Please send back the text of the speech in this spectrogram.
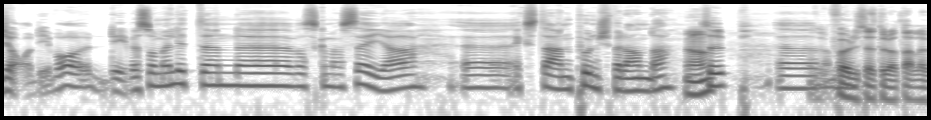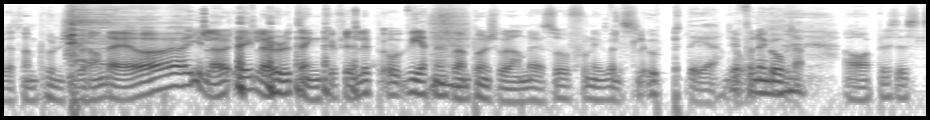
Ja, det, var, det är väl som en liten, eh, vad ska man säga, eh, extern punschveranda Ja. typ. Eh, Förutsätter du att alla vet vad en punschveranda är? Och jag, gillar, jag gillar hur du tänker Filip. Och vet ni inte vad en punschveranda är så får ni väl slå upp det. det då. får ni googla. Ja, precis.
